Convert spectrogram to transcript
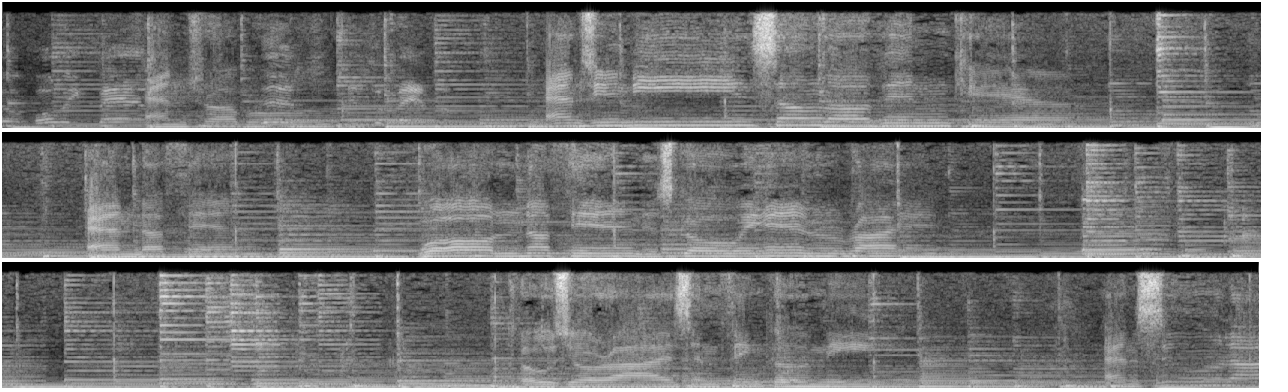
So, bowling fans, and trouble. this is the Phantom. and you need some love and care and nothing well nothing is going right close your eyes and think of me. And soon I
